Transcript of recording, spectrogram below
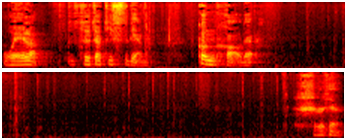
为了这叫第四点了，更好的实现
